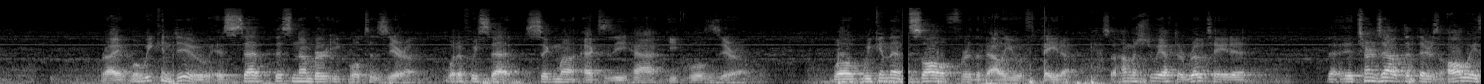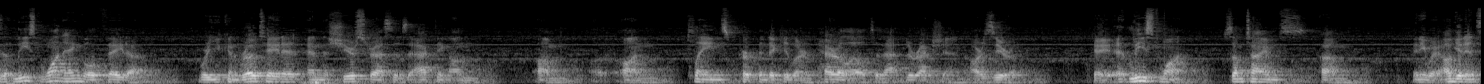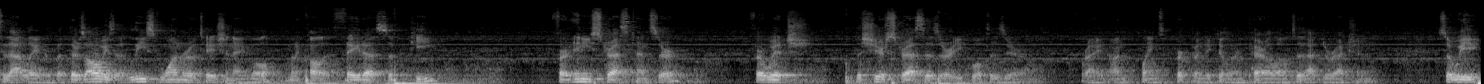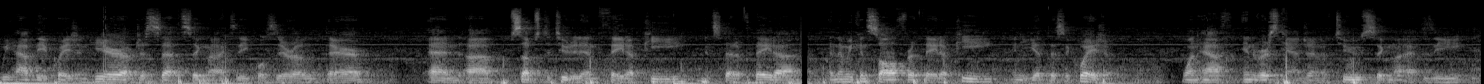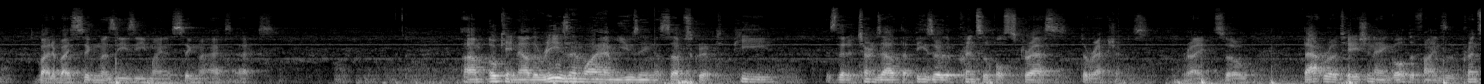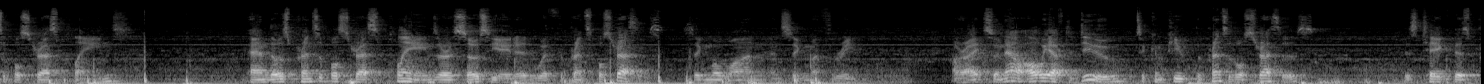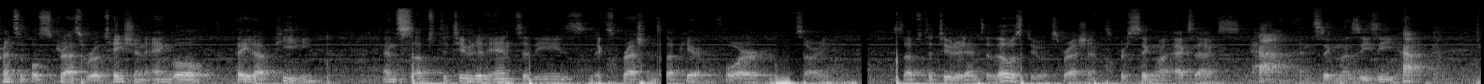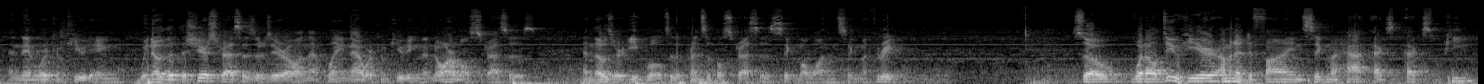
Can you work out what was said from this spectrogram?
right? What we can do is set this number equal to zero. What if we set sigma xz hat equals zero? Well, we can then solve for the value of theta. So how much do we have to rotate it? It turns out that there's always at least one angle theta where you can rotate it and the shear stress is acting on, um, on planes perpendicular and parallel to that direction are zero. Okay, at least one. Sometimes, um, anyway, I'll get into that later, but there's always at least one rotation angle. I'm going to call it theta sub p for any stress tensor for which the shear stresses are equal to zero, right, on planes perpendicular and parallel to that direction. So we, we have the equation here. I've just set sigma x equals zero there and uh, substituted in theta p instead of theta. And then we can solve for theta p and you get this equation. 1 half inverse tangent of 2 sigma xz divided by sigma zz minus sigma xx. Um, okay, now the reason why I'm using a subscript p is that it turns out that these are the principal stress directions, right? So that rotation angle defines the principal stress planes, and those principal stress planes are associated with the principal stresses, sigma 1 and sigma 3. All right, so now all we have to do to compute the principal stresses is take this principal stress rotation angle theta p and substitute it into these expressions up here for, sorry, substitute it into those two expressions for sigma xx hat and sigma zz hat. And then we're computing, we know that the shear stresses are zero on that plane. Now we're computing the normal stresses, and those are equal to the principal stresses, sigma 1 and sigma 3. So what I'll do here, I'm going to define sigma hat xxp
